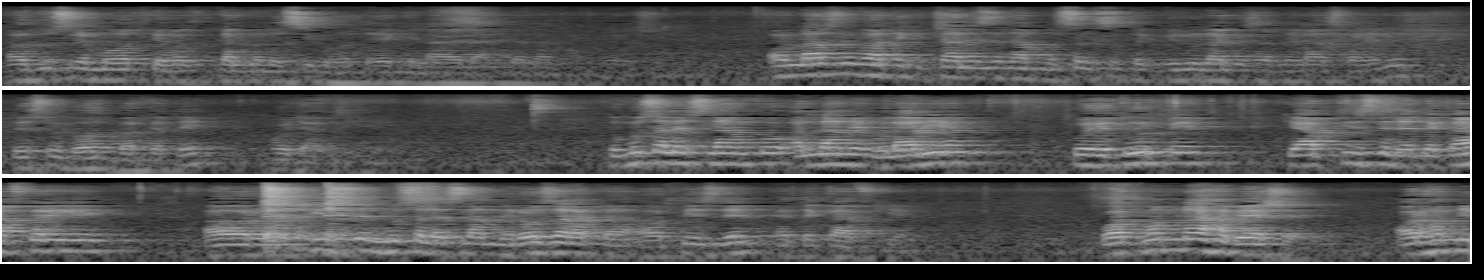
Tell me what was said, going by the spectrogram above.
اور دوسرے موت کے وقت کلم نصیب ہوتے ہیں کہ لا الہ الا اللہ اور لازمی بات ہے کہ چالیس دن آپ مسلسل تکبیر اللہ کے ساتھ نماز پڑھیں گے تو اس میں بہت برکتیں ہو جاتی ہیں۔ تو موسیٰ علیہ السلام کو اللہ نے بلا لیا کوہ طور پہ کہ آپ تیس دن احتکاف کریں گے اور تیس دن موسیٰ علیہ السلام نے روزہ رکھا اور تیس دن احتکاف کیا۔ وَاتْمَمْنَا حَبِيَشَ اور ہم نے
